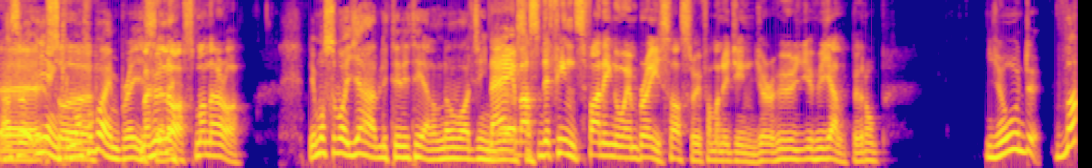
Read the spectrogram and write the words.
Alltså Eh, egentligen, så- man får bara embrace Men hur det. löser man det här då? Det måste vara jävligt irriterande att vara ginger Nej men alltså. alltså det finns fan inget att embrace alltså ifall man är ginger. Hur, hur hjälper vi dem? Jo, du, va?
